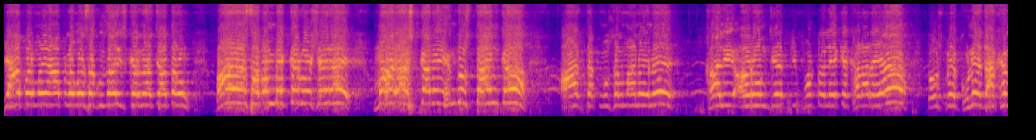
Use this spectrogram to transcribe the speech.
यहाँ पर मैं आप लोगों से गुजारिश करना चाहता हूँ। बाबा साहब अंबेडकर वो शहर है। महाराष्ट्र का नहीं, हिंदुस्तान का। आज तक मुसलमानों ने खाली औरंगज़ेब की फ़ोटो लेके खड़ा रहा तो उसमें गुने दाखिल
